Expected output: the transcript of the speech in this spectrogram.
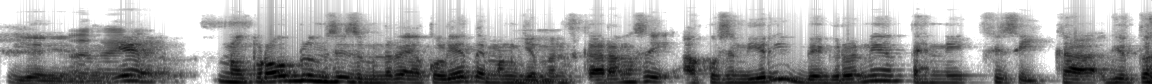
Iya iya. Makanya. Ya, no problem sih sebenarnya. Aku lihat emang zaman Hmm. sekarang sih. Aku sendiri backgroundnya teknik fisika gitu.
